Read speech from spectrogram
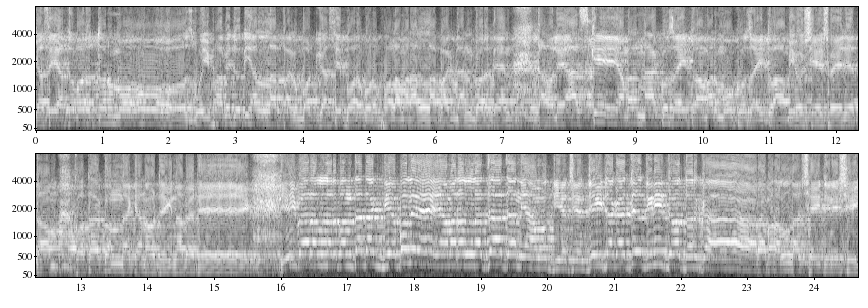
গাছে এত বড় তরমুজ, ওইভাবে যদি আল্লাহ পাক বট গাছে বড় বড় ফল আমার আল্লাহ পাক দান করে দেন, তাহলে আজকে আমার নাকও যাইতো, আমার মুখও যাইতো, আমিও শেষ হয়ে যেতাম। কথা কন না কেন, ঠিক না বেঠে এইবার আল্লাহর বান্দা ডাক দিয়ে দিয়েছেন, যেই জায়গায় যে জিনিস দেওয়ার দরকার, আবার আল্লাহ সেই জিনিস সেই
